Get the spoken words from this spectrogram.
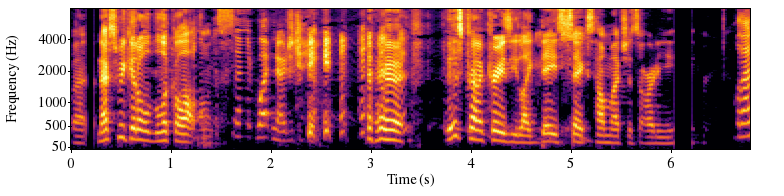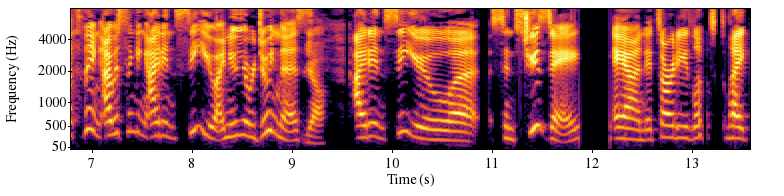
But next week it'll look a lot longer. sudden- What? No, just kidding. it is kind of crazy. Like day six, how much it's already. Well, that's the thing. I was thinking I didn't see you. I knew you were doing this. Yeah. I didn't see you uh, since Tuesday, and it's already looked like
